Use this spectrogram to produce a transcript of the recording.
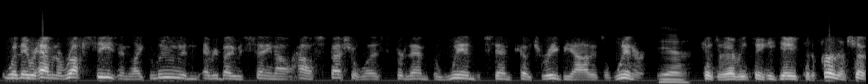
when they were having a rough season. Like Lou and everybody was saying how, how special it was for them to win to send Coach Rigby out as a winner. Yeah. Because of everything he gave to the program. So,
